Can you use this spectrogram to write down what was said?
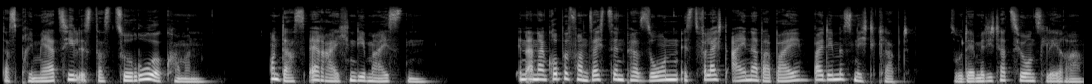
Das Primärziel ist das zur Ruhe kommen. Und das erreichen die meisten. In einer Gruppe von 16 Personen ist vielleicht einer dabei, bei dem es nicht klappt, so der Meditationslehrer.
